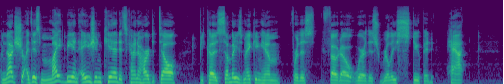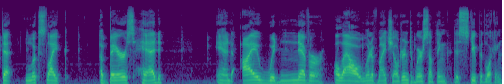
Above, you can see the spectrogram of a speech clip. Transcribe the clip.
I'm not sure. This might be an Asian kid. It's kind of hard to tell because somebody's making him for this photo wear this really stupid hat that looks like a bear's head, and I would never allow one of my children to wear something this stupid looking.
